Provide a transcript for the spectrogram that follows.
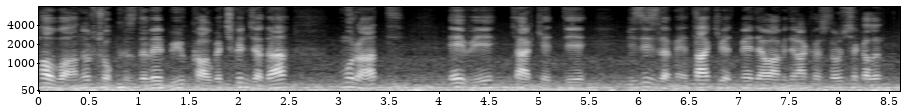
Havva Nur çok kızdı ve büyük kavga çıkınca da Murat evi terk etti. Bizi izlemeye, takip etmeye devam edin arkadaşlar. Hoşçakalın.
